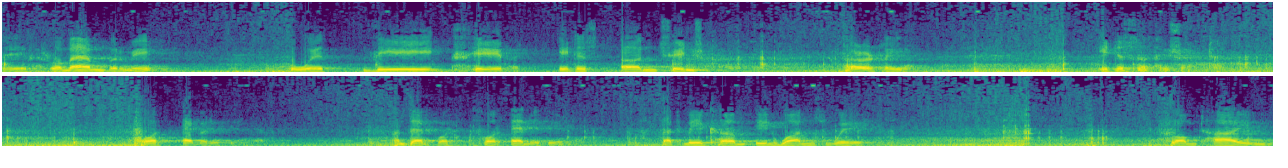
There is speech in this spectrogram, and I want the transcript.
favor. Remember me with the favor. It is unchangeable. Thirdly, it is sufficient for everything and therefore for anything that may come in one's way from time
